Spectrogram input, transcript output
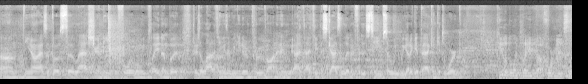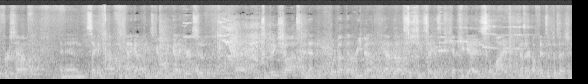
Um, you know, as opposed to last year and the year before when we played them. But there's a lot of things that we need to improve on, and, and we, I, I think the sky's the limit for this team. So we, we got to get back and get to work. Caleb only played about four minutes in the first half. And then second half, he kind of got things going, got aggressive, uh, hit some big shots. And then what about that rebound? He had about 16 seconds that kept you guys alive. Another offensive possession.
